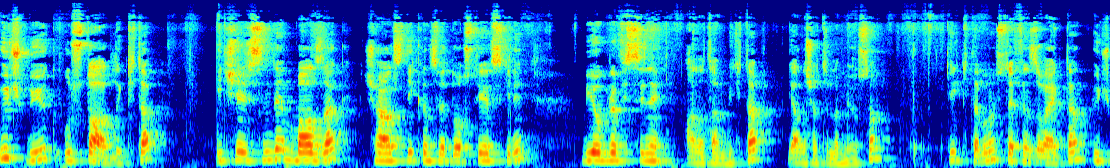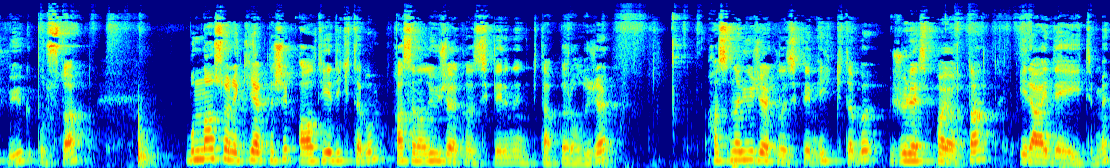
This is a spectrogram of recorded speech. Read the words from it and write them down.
Üç Büyük Usta adlı kitap. İçerisinde Balzac, Charles Dickens ve Dostoyevski'nin biyografisini anlatan bir kitap. Yanlış hatırlamıyorsam. İlk kitabım Stephen Zweig'den Üç Büyük Usta. Bundan sonraki yaklaşık 6-7 kitabım Hasan Ali Yücel klasiklerinin kitapları olacak. Hasan Ali Yücel klasiklerinin ilk kitabı Jules Payot'tan İrade Eğitimi.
